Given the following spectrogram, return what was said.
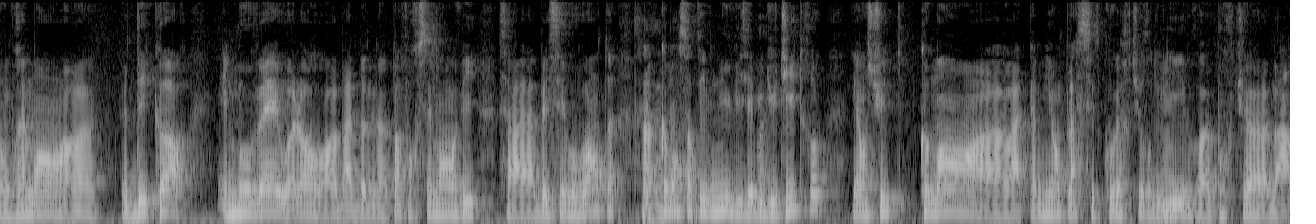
donc vraiment le décor est mauvais ou alors euh, bah, donne pas forcément envie, ça va baisser vos ventes. comment ça t'est venu vis-à-vis du titre? Et ensuite, comment euh, tu as mis en place cette couverture du mm. livre pour que, bah,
